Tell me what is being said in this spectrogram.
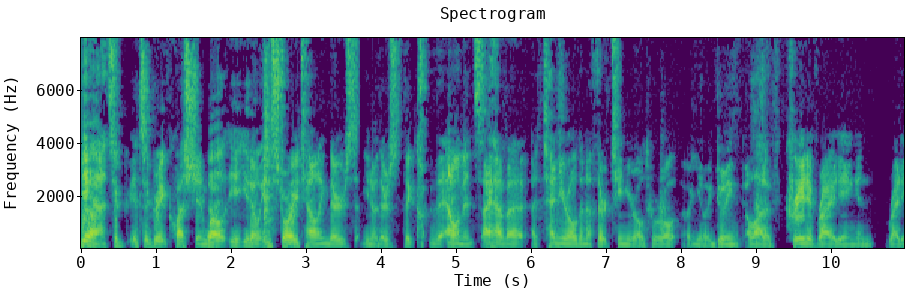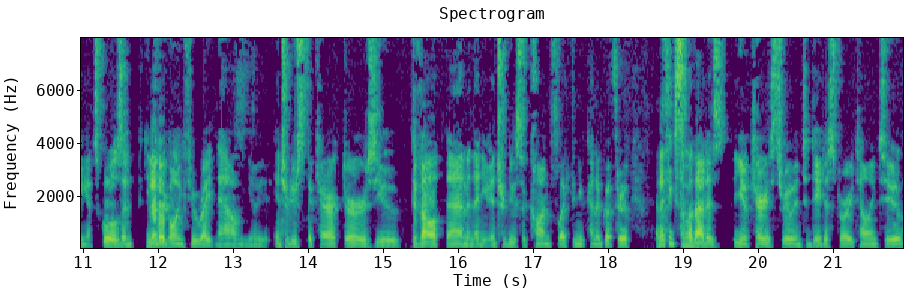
Yeah, it's a it's a great question. Well, you know, in storytelling, there's you know there's the the elements. I have a, a ten year old and a thirteen year old who are you know doing a lot of creative writing and writing at schools, and you know they're going through right now. You know, you introduce the characters, you develop them, and then you introduce a conflict, and you kind of go through. And I think some of that is you know carries through into data storytelling too.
